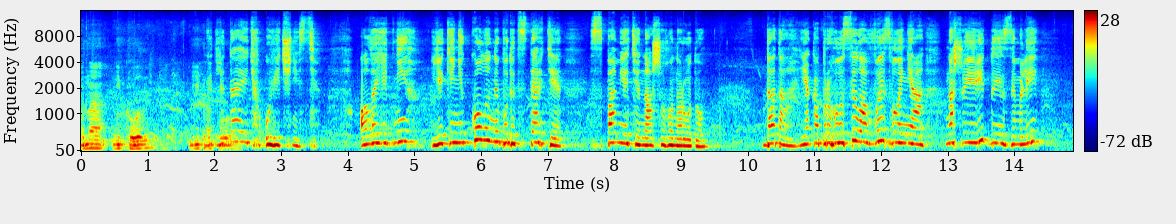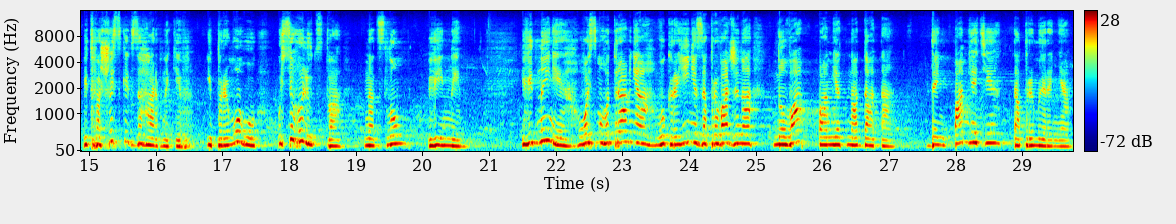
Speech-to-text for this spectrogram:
вона ніколи не відлітають у вічність. Але є дні, які ніколи не будуть стерті з пам'яті нашого народу. Дата, яка проголосила визволення нашої рідної землі від фашистських загарбників і перемогу усього людства над злом війни. І віднині, 8 травня, в Україні запроваджена нова пам'ятна дата День пам'яті та примирення.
